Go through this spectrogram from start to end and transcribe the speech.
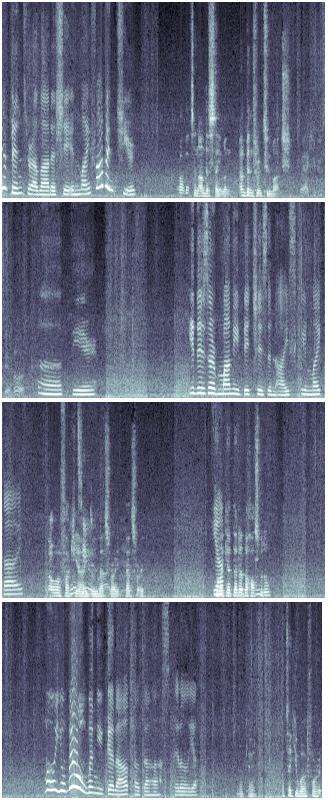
you've been through a lot of shit in life, haven't you? Oh, that's an understatement. I've been through too much. Wait, I actually do see it, look. Oh dear. You deserve money, bitches, and ice cream, my guy. Oh fuck Me yeah, I do. That's right. That's right. Will I get that at the hospital? Well, you will when you get out of the hospital, yeah. Okay. I'll take your word for it.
